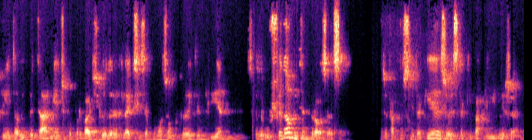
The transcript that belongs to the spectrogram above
klientowi pytanie, czy poprowadzić go do refleksji, za pomocą której ten klient sobie uświadomi ten proces, że faktycznie tak jest, że jest taki wahliwy, że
